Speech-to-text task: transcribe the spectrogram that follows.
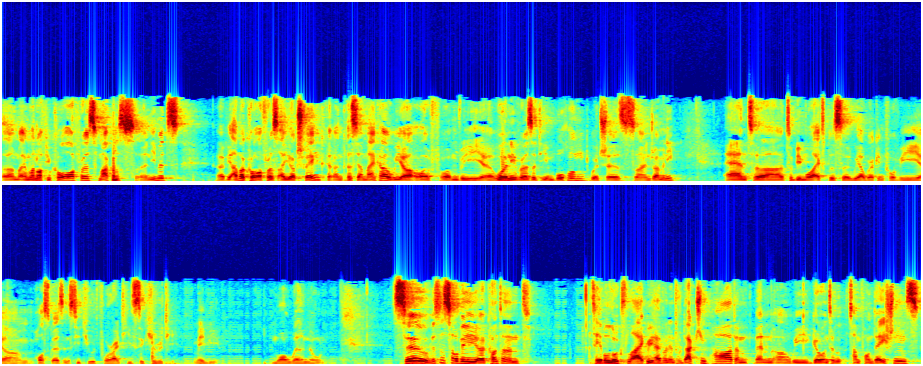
Um, I'm one of the co-authors, Marcus uh, Niemietz. Uh, the other co-authors are Jörg Schwenk and Christian Mainka. We are all from the uh, Ruhr University in Bochum, which is uh, in Germany. And uh, to be more explicit, we are working for the um, Horst Institute for IT Security, maybe more well known. So this is how the uh, content table looks like. We have an introduction part, and then uh, we go into some foundations.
